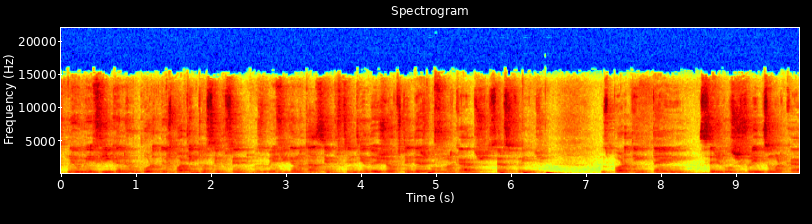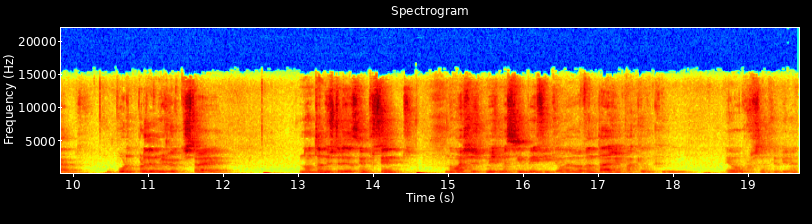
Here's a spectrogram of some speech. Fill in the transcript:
que nem o Benfica, nem o Porto, nem o Sporting estão a 100%, mas o Benfica não está a 100% e em dois jogos tem 10 gols marcados, 0 sofridos. O Sporting tem 6 gols sofridos, um marcado. O Porto perdeu no jogo de estreia. Não estando os três a 100%, não achas que mesmo assim o Benfica leva vantagem para aquele que é o restante campeonato?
